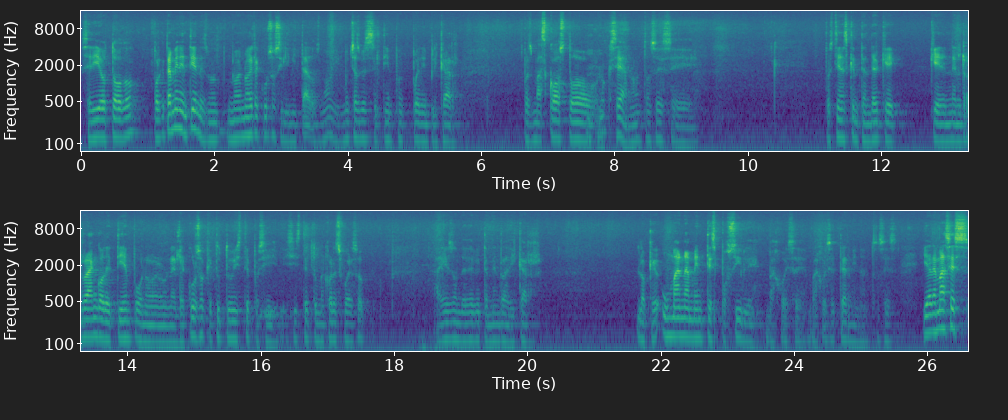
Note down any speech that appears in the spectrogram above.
se dio todo, porque también entiendes, no, no, hay recursos ilimitados, ¿no? Y muchas veces el tiempo puede implicar pues más costo o lo que sea, ¿no? Entonces, eh, pues tienes que entender que, que en el rango de tiempo, ¿no? en el recurso que tú tuviste, pues si hiciste tu mejor esfuerzo, ahí es donde debe también radicar lo que humanamente es posible bajo ese, bajo ese término. Entonces, y además es,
